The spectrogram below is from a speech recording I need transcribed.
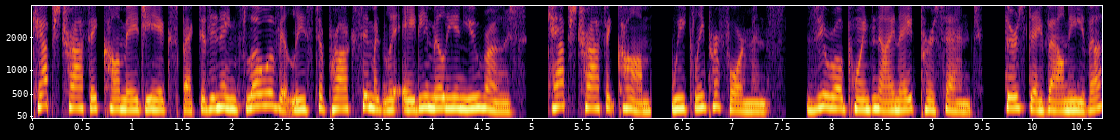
Kapsch TrafficCom AG expected an inflow of at least approximately 80 million euros. Kapsch TrafficCom, weekly performance, 0.98%. Thursday Valneva,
